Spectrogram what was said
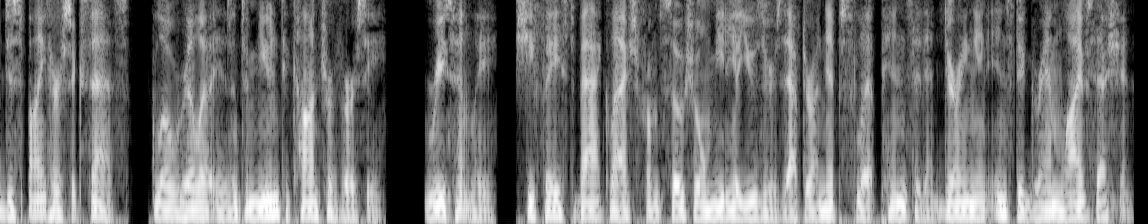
Despite her success, Glorilla isn't immune to controversy. Recently, she faced backlash from social media users after a nip slip incident during an Instagram live session.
